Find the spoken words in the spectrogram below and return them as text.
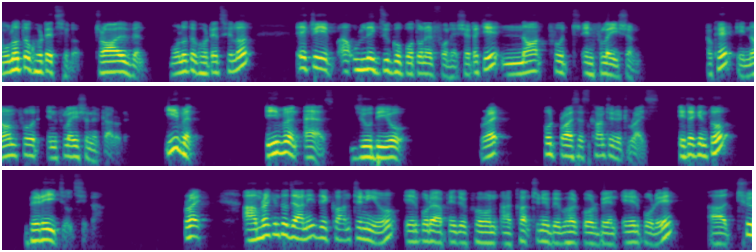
মূলত ঘটেছিল ড্রাইভেন মূলত ঘটেছিল একটি উল্লেখযোগ্য পতনের ফলে, সেটা কি? নন ফুড ইনফ্লেশন ওকে এই নন ফুড ইনফ্লেশনের কারণে। ইভেন ইভেন অ্যাজ যদিও right food prices continue to rise এটা কিন্তু বেড়েই চলছিল রাইট আমরা কিন্তু জানি যে কন্টিনিউ এরপরে আপনি যখন কন্টিনিউ ব্যবহার করবেন, এরপরে টু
